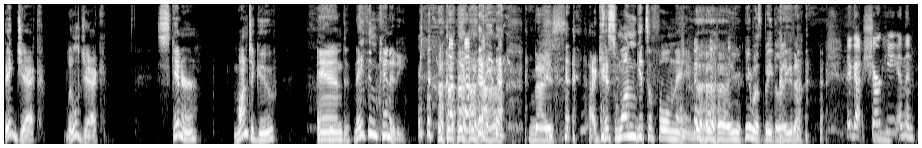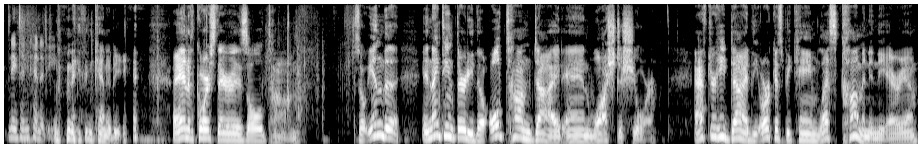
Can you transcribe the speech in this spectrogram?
Big Jack, Little Jack, Skinner, Montague, and Nathan Kennedy. nice. I guess one gets a full name. you, you must be the leader. They've got Sharky and then Nathan Kennedy. Nathan Kennedy. And of course there is old Tom. So in the in 1930 the old Tom died and washed ashore. After he died, the orcas became less common in the area.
